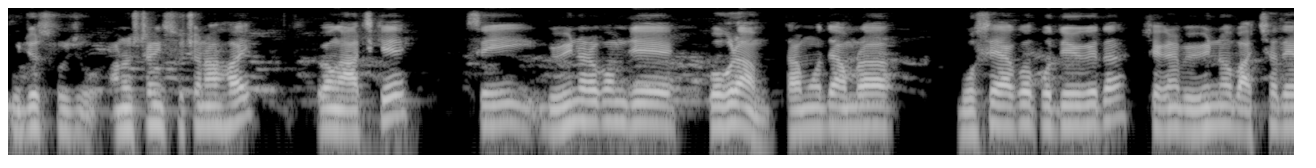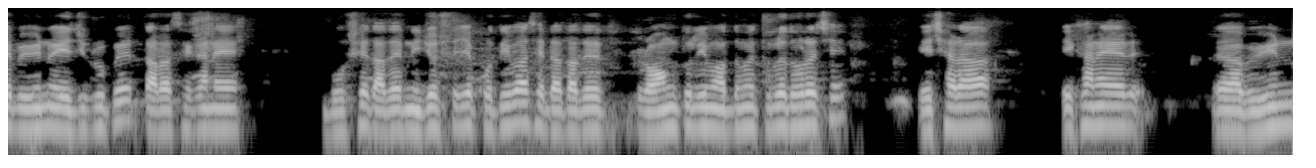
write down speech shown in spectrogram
পুজোর আনুষ্ঠানিক সূচনা হয় এবং আজকে সেই বিভিন্ন রকম যে প্রোগ্রাম, তার মধ্যে আমরা বসে আঁকো প্রতিযোগিতা, সেখানে বিভিন্ন বাচ্চাদের, বিভিন্ন এজ গ্রুপের তারা সেখানে বসে তাদের নিজস্ব যে প্রতিভা, সেটা তাদের রং তুলির মাধ্যমে তুলে ধরেছে। এছাড়া এখানের বিভিন্ন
